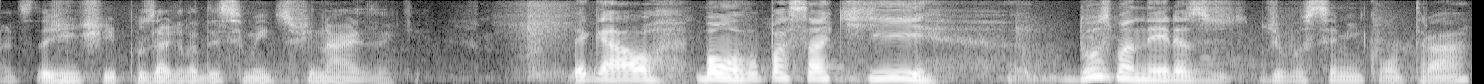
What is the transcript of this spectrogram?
antes da gente ir para os agradecimentos finais aqui. Legal. Bom, eu vou passar aqui duas maneiras de você me encontrar,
